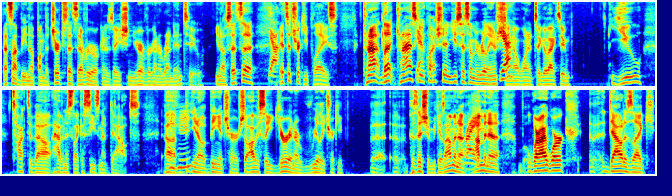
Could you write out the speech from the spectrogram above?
that's not beating up on the church that's every organization you're ever going to run into you know so it's a Yeah. it's a tricky place can i let can i ask you a question you said something really interesting Yeah. i wanted to go back to you talked about having this like a season of doubt uh, Mm-hmm. you know being a church so obviously you're in a really tricky uh, uh, position because i'm in a Right. am in a where i work doubt is like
